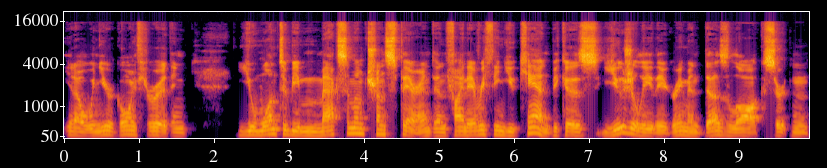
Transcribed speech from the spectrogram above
you know, when you're going through it and you want to be maximum transparent and find everything you can because usually the agreement does lock certain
